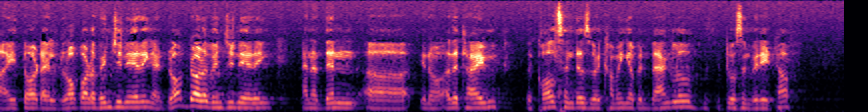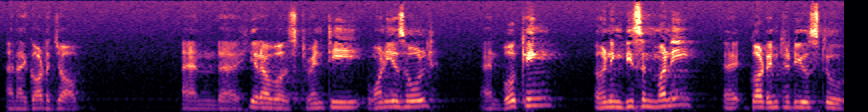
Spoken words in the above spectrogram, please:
I thought I'll drop out of engineering. I dropped out of engineering. And then, uh, you know, at the time, the call centers were coming up in Bangalore. It wasn't very tough. And I got a job. And uh, here I was, 21 years old, and working, earning decent money. Uh, got introduced to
